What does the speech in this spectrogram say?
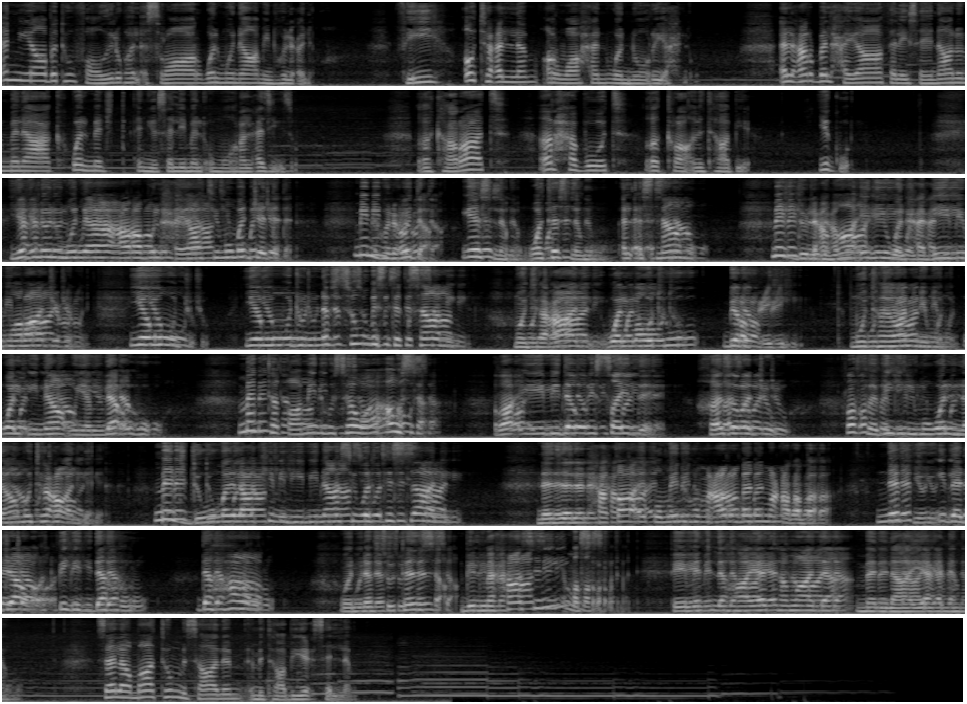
النيابة فاضلها الأسرار والمنى منه العلا فيه أو تعلم أرواحا والنور يحلو. العرب الحياة فليس ينال الملاك والمجد أن يسلم الأمور العزيز. غكارات أرحبوت غكراء متابيع يقول يعلو المنى عرب الحياة ممجدا. منه العدى يسلم وتسلم الأسنام. مجد العمائل والحبيب مراجع. يموج يموج النفس باستقسام. متعالي والموت برفعه. مترنم والإناء يملأه. من تقى منه سوى أوسى رأيي بدور الصيد. خزرج رف به المولى متعاليا. مجد ملاكمه بناس وارتسلال نزل الحقائق منهم عربا معربا نفي إذا جاورت به الدهر دهار. والنفس تنسى بالمحاسن مصرفا. في مثلها يتمادى من لا يعلم. سلامات مسالم متابيع سلم.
